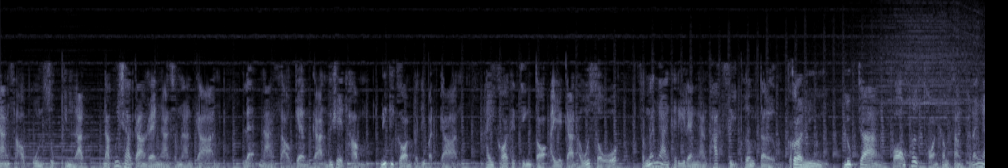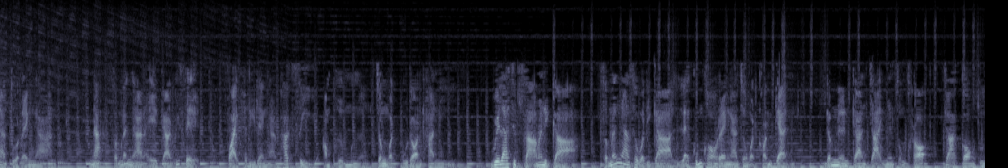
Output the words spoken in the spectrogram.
นางสาวภูลสุขพินรัตน์นักวิชาการแรงงานชำนาญการ และนางสาวแกมการวิชัยธรรม นิติกรปฏิบัติการ ให้ข้อเท็จจริงต่ออายการอาวุโสสำนักงานคดีแรงงานภาค 4 เพิ่มเติม กรณี ลูกจ้างฟ้องเพิกถอนคำสั่งพนักงานตรวจแรงงาน ณสำนักงานอายการพิเศษ ฝ่ายคดีแรงงานภาค 4 อำเภอเมือง จังหวัดอุดรธานี เวลา 13นาฬิกา สำนักงานสวัสดิการ และคุ้มครองแรงงานจังหวัดขอนแก่นดำเนินการจ่ายเงินสงเคราะห์ จากกองทุน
